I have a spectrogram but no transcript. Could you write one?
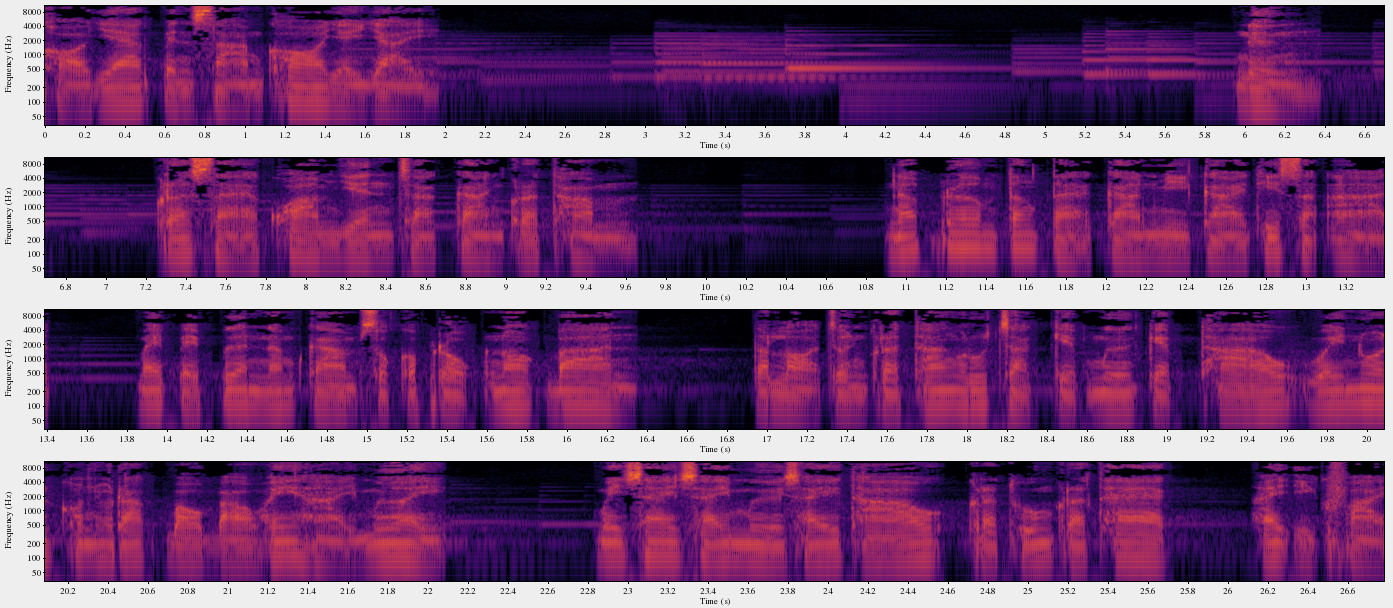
ขอแยกเป็นสามข้อใหญ่ๆหนึ่งกระแสความเย็นจากการกระทำ นับเริ่มตั้งแต่การมีกายที่สะอาด ไม่ไปเปื้อนน้ำกามสกปรกนอกบ้าน ตลอดจนกระทั่งรู้จักเก็บมือเก็บเท้าไว้นวดคนรักเบาๆให้หายเมื่อย ไม่ใช่ใช้มือใช้เท้า กระทุ้งกระแทก ให้อีกฝ่าย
